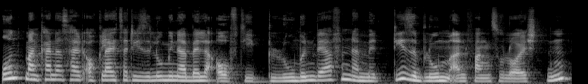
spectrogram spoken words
Und man kann das halt auch gleichzeitig diese Luminabelle auf die Blumen werfen, damit diese Blumen anfangen zu leuchten.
